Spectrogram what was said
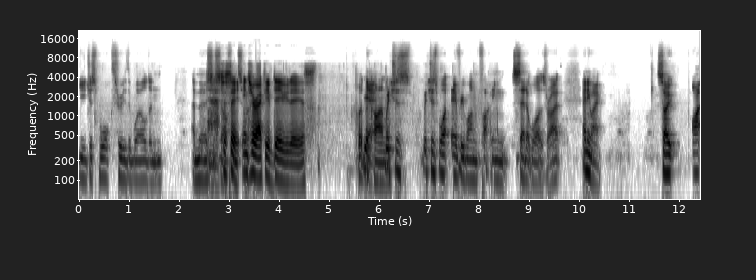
you just walk through the world and immerse It's yourself. just an into it. interactive DVDs. Put the yeah, kindly. which is which is what everyone fucking said it was, right? Anyway, so I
